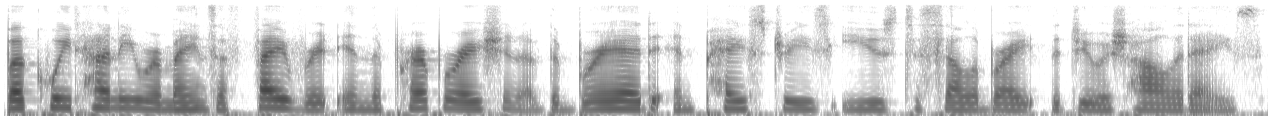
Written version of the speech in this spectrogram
Buckwheat honey remains a favorite in the preparation of the bread and pastries used to celebrate the Jewish holidays.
